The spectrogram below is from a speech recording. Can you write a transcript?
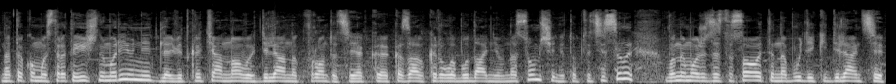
на такому стратегічному рівні для відкриття нових ділянок фронту. Це як е, казав Кирило Буданів на Сумщині. Тобто ці сили вони можуть застосовувати на будь-якій ділянці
